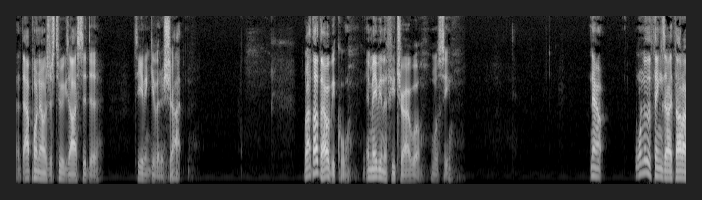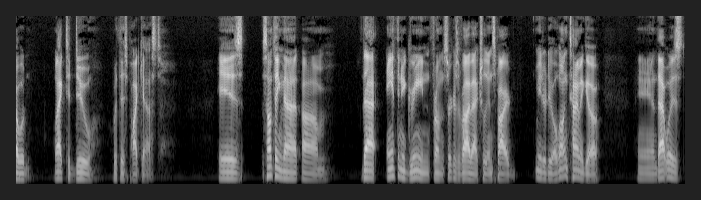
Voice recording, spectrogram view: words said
At that point, I was just too exhausted to to even give it a shot. But I thought that would be cool, and maybe in the future I will. We'll see. Now, one of the things that I thought I would like to do with this podcast is something that um, that Anthony Green from Circa Survive actually inspired me to do a long time ago, and that was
